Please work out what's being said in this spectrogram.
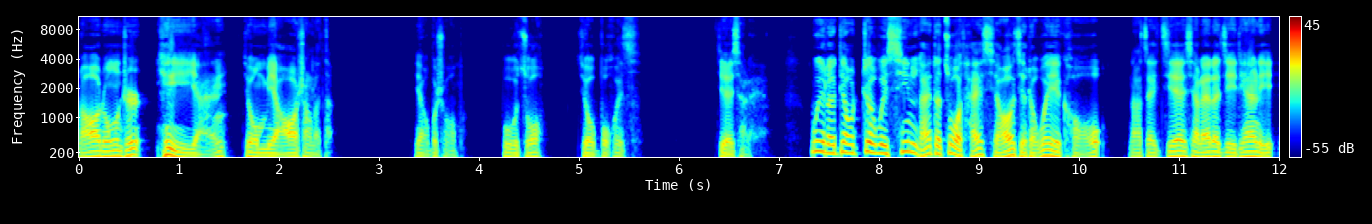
劳荣枝一眼就瞄上了他。要不说嘛，不作就不会死。接下来呀，为了吊这位新来的坐台小姐的胃口，那在接下来的几天里，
